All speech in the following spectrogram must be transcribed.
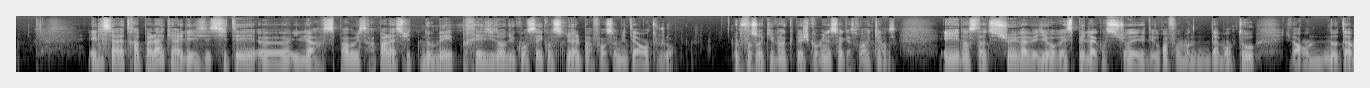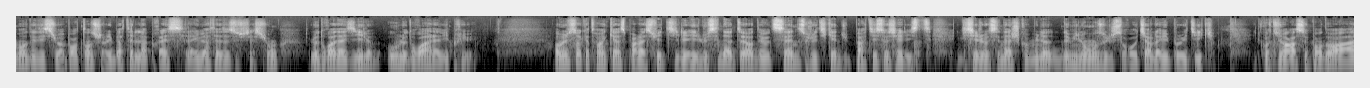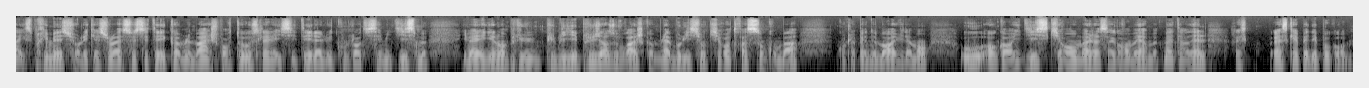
Et il ne s'arrêtera pas là car il euh, il sera par la suite nommé président du Conseil constitutionnel par François Mitterrand toujours une fonction qu'il va occuper jusqu'en 1995. Et dans cette institution, il va veiller au respect de la Constitution et des droits fondamentaux. Il va rendre notamment des décisions importantes sur la liberté de la presse, la liberté d'association, le droit d'asile ou le droit à la vie privée. En 1995, par la suite, il est élu sénateur des Hauts-de-Seine sous l'étiquette du Parti Socialiste. Il siège au Sénat jusqu'en 2011 où il se retire de la vie politique. Il continuera cependant à exprimer sur les questions de la société comme le mariage pour tous, la laïcité, la lutte contre l'antisémitisme. Il va également publier plusieurs ouvrages comme L'abolition qui retrace son combat, contre la peine de mort évidemment, ou encore Idis qui rend hommage à sa grand-mère maternelle rescapée des pogroms.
